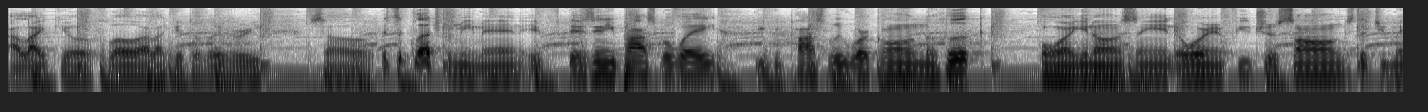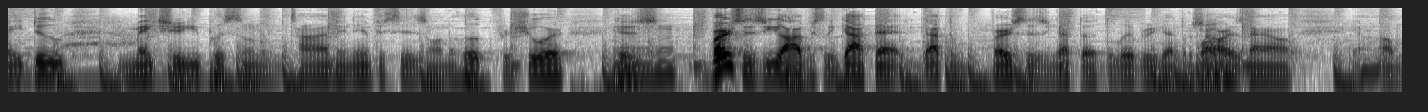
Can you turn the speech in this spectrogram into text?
I like your flow. I like your delivery. So it's a clutch for me, man. If there's any possible way you could possibly work on the hook, or you know what I'm saying, or in future songs that you may do, make sure you put some time and emphasis on the hook for sure. Because mm-hmm. verses, you obviously got that. You got the verses, you got the delivery, you got the sure. bars down. You know, I'm, um,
